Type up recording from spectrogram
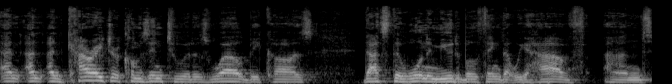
And, and, and character comes into it as well because that's the one immutable thing that we have. And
